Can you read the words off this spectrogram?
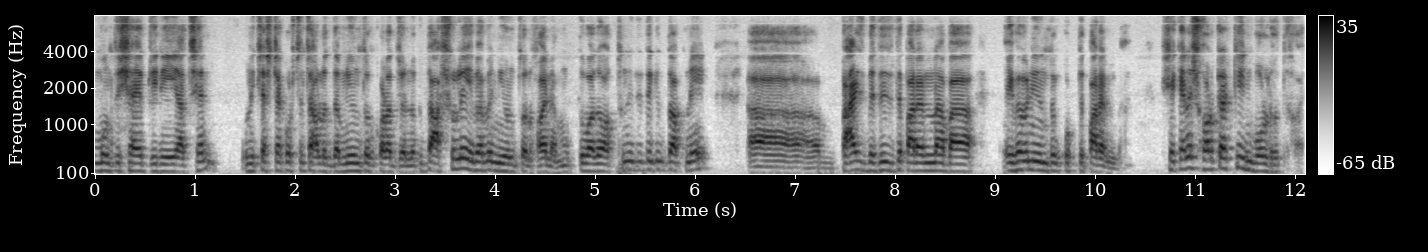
মন্ত্রী সাহেব যিনি আছেন উনি চেষ্টা করছেন চাউলের দাম নিয়ন্ত্রণ করার জন্য। কিন্তু আসলে এইভাবে নিয়ন্ত্রণ হয় না। মুক্তবাজার অর্থনীতিতে কিন্তু আপনি প্রাইস বেঁধে দিতে পারেন না বা এইভাবে নিয়ন্ত্রণ করতে পারেন না। সেখানে সরকারকে ইনভলভ হতে হয়?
